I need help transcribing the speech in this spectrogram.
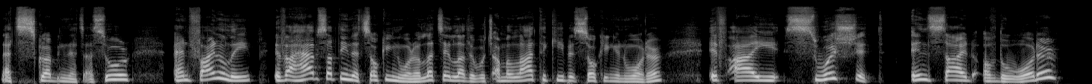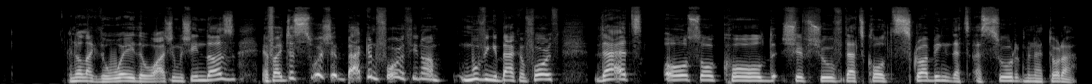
That's scrubbing, that's asur. And finally, if I have something that's soaking in water, let's say leather, which I'm allowed to keep it soaking in water, if I swish it inside of the water, you know, like the way the washing machine does, if I just swish it back and forth, you know, I'm moving it back and forth, that's also called shifshuf. That's called scrubbing. That's asur minatora.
